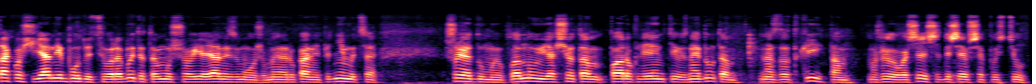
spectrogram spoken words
також я не буду цього робити, тому що я, не зможу. У мене рука не підніметься. Що я думаю? Планую, якщо там пару клієнтів знайду там на задки, там, можливо, ще ще дешевше пустю,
